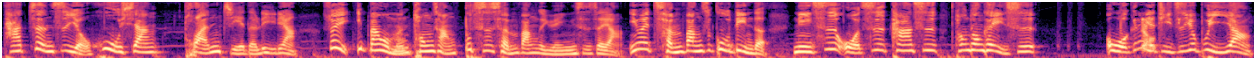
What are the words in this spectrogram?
它正是有互相团结的力量。所以一般我们通常不吃成方的原因是这样，因为成方是固定的，你吃我吃他吃，通通可以吃。哦我跟你的体质又不一样，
